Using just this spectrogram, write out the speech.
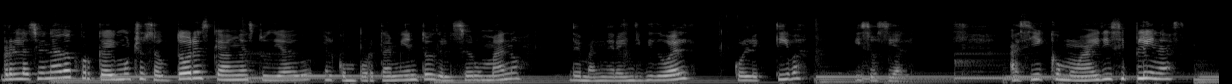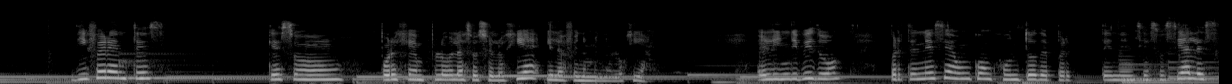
Relacionado porque hay muchos autores que han estudiado el comportamiento del ser humano de manera individual, colectiva y social. Así como hay disciplinas diferentes que son, por ejemplo, la sociología y la fenomenología. El individuo pertenece a un conjunto de pertenencias sociales,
